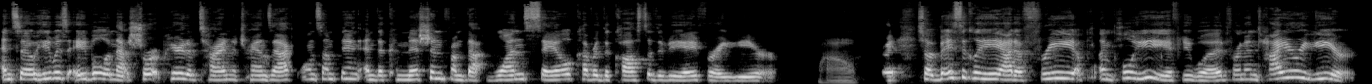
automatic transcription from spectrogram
And so he was able in that short period of time to transact on something, and the commission from that one sale covered the cost of the VA for a year. Wow. Right. So basically, he had a free employee, if you would, for an entire year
